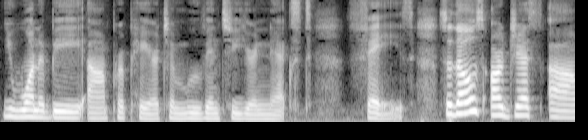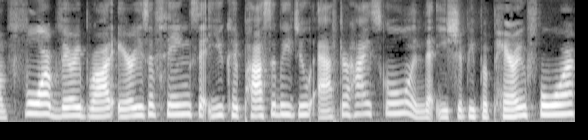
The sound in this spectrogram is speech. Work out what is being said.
you want to be um, prepared to move into your next phase. So those are just um, four very broad areas of things that you could possibly do after high school and that you should be preparing for.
